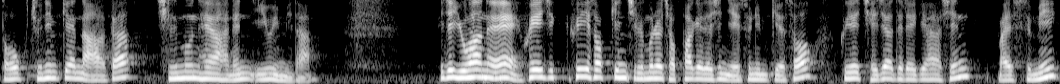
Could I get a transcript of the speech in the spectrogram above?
더욱 주님께 나아가 질문해야 하는 이유입니다. 이제 요한의 회의, 섞인 질문을 접하게 되신 예수님께서 그의 제자들에게 하신 말씀이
